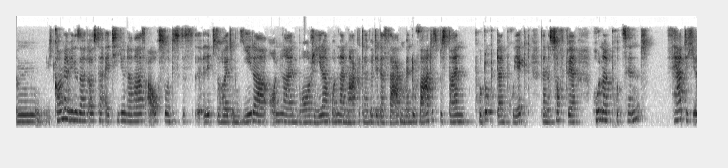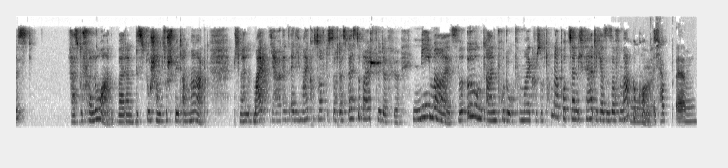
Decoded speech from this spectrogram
Ähm, ich komme ja, wie gesagt, aus der IT und da war es auch so, dass das erlebst du heute in jeder Online-Branche, jeder Online-Marketer wird dir das sagen, wenn du wartest, bis dein Produkt, dein Projekt, deine Software 100 Prozent fertig ist, hast du verloren, weil dann bist du schon zu spät am Markt. Ich meine, ja, aber ganz ehrlich, Microsoft ist doch das beste Beispiel dafür. Niemals war irgendein Produkt von Microsoft hundertprozentig fertig, als es auf den Markt hm, gekommen ist. Ich habe ähm,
